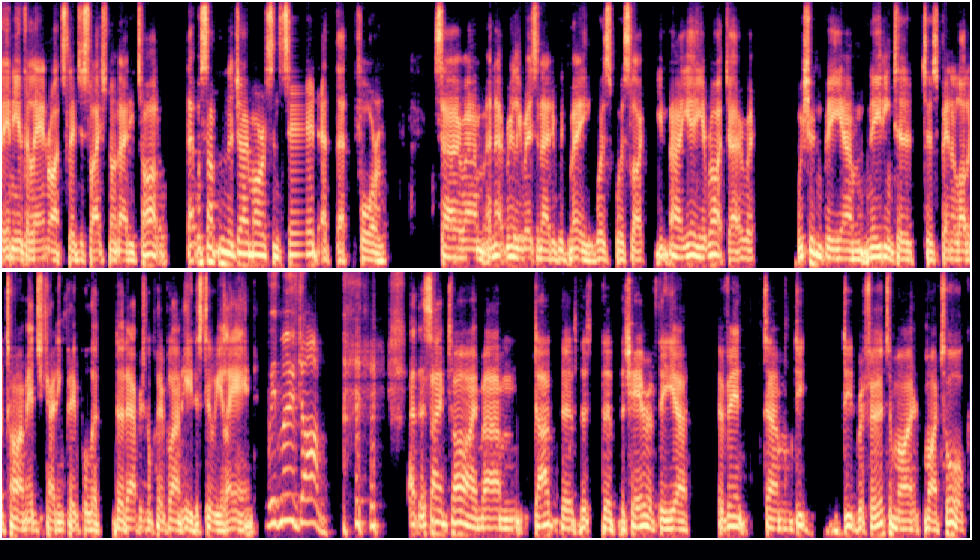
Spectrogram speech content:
any of the land rights legislation or native title. That was something that Joe Morrison said at that forum. So um, and that really resonated with me. Was was like you know yeah you're right Joe. we we shouldn't be um, needing to to spend a lot of time educating people that that Aboriginal people aren't here to steal your land. We've moved on. At the same time, um, Doug, the, the, the the chair of the uh, event, um, did did refer to my my talk,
